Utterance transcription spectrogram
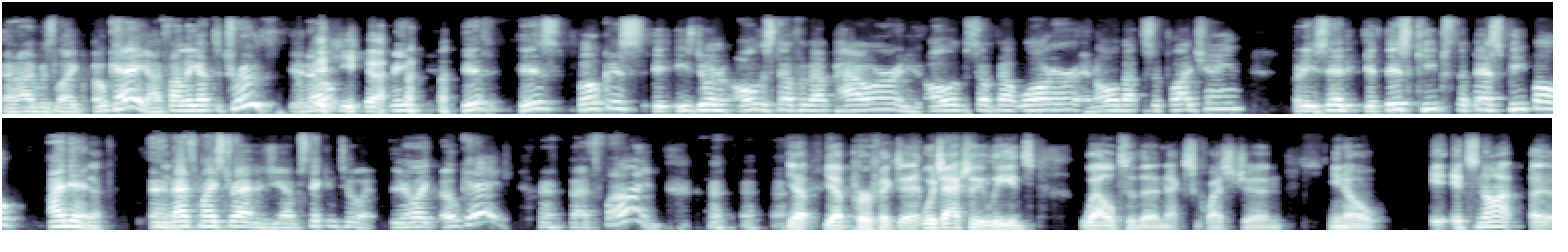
And I was like, okay, I finally got the truth. You know, yeah. I mean, his his focus, he's doing all the stuff about power and all of the stuff about water and all about the supply chain. But he said, if this keeps the best people, I'm in. Yeah and yeah. that's my strategy. I'm sticking to it. You're like, okay, that's fine. yep, yep, perfect. Which actually leads well to the next question. You know, it, it's not a,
